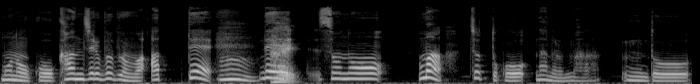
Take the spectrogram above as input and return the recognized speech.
ものをこう感じる部分はあって、うん。で、はいその、まあ、ちょっとこう、なんだろう、まあ、うんと、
